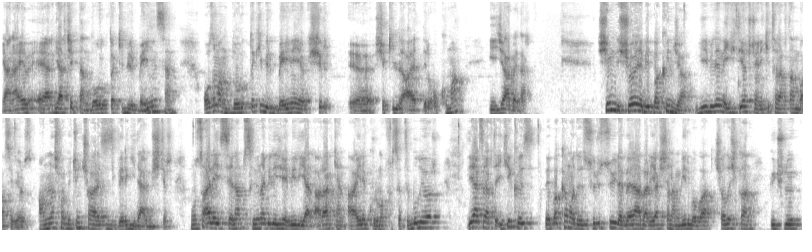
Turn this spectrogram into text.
Yani eğer gerçekten Doruk'taki bir beyinsen o zaman Doruk'taki bir beyine yakışır e, şekilde ayetleri okuman icap eder. Şimdi şöyle bir bakınca birbirlerine ihtiyaç duyan iki taraftan bahsediyoruz. Anlaşma bütün çaresizlikleri gidermiştir. Musa aleyhisselam sığınabileceği bir yer ararken aile kurma fırsatı buluyor. Diğer tarafta iki kız ve bakamadığı sürüsüyle beraber yaşlanan bir baba çalışkan, güçlü,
